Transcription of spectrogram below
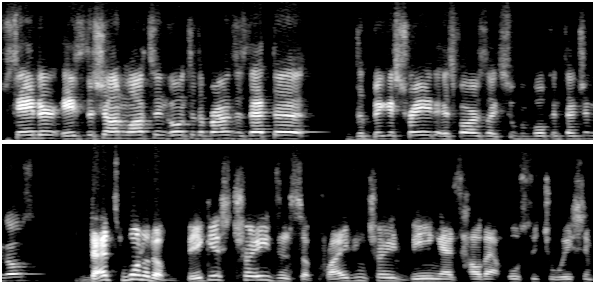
Sander, is Deshaun Watson going to the Browns? Is that the the biggest trade as far as like Super Bowl contention goes? that's one of the biggest trades and surprising trades being as how that whole situation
